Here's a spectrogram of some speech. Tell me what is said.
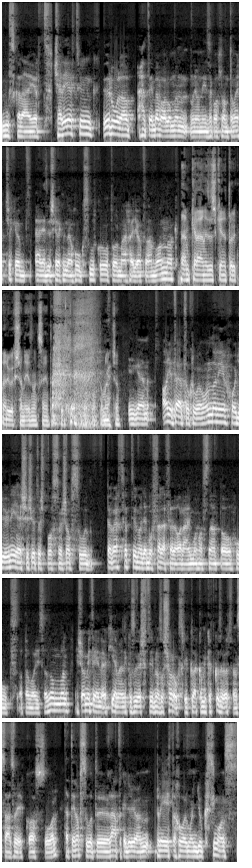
Muscaláért cseréltünk. Őról, hát én bevallom, nem nagyon nézek Atlanta meccseket, elnézést kérek minden Hawk szurkolótól, már ha egyáltalán vannak. Nem kell elnézést kérni tőlük, mert ők sem néznek szerintem a meccsen. Igen. Annyit el tudok róla mondani, hogy ő 4-es és 5-ös poszton is abszolút bevethető, nagyjából fele-fele arányban használta a Hawks a tavalyi szezonban, és amit én kiemelnék az ő esetében, az a sarok triplek, amiket közel 50%-kal szól. Tehát én abszolút látok egy olyan plét, ahol mondjuk Simons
